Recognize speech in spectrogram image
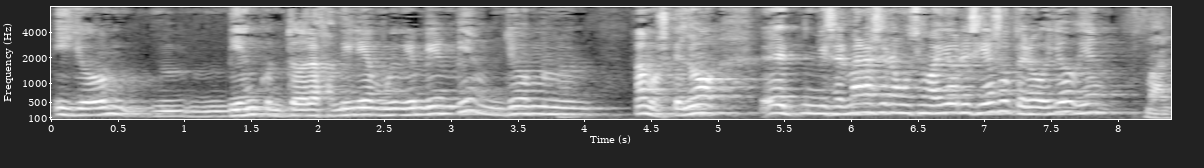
Y yo, mm, bien, con toda la familia, muy bien, bien, bien. Yo, mm, vamos, que no, eh, mis hermanas eran mucho mayores y eso, pero yo bien. Vale.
